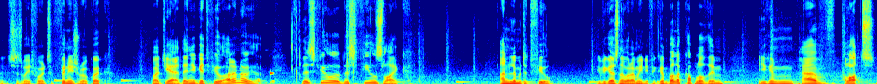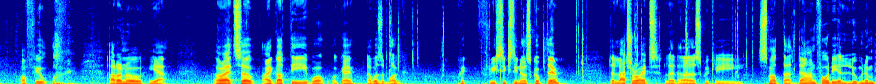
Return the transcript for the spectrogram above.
Let's just wait for it to finish real quick. But yeah, then you get fuel. I don't know. This fuel, this feels like unlimited fuel. If you guys know what I mean. If you can build a couple of them, you can have a lot of fuel. I don't know. Yeah. Alright, so I got the... Whoa, okay. That was a bug. Quick 360 no scope there. The laterite. Let us quickly smelt that down for the aluminum.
